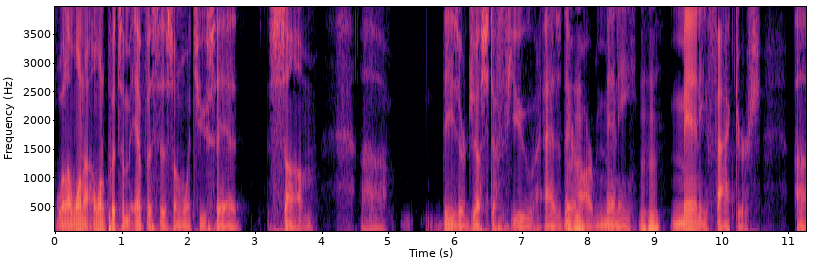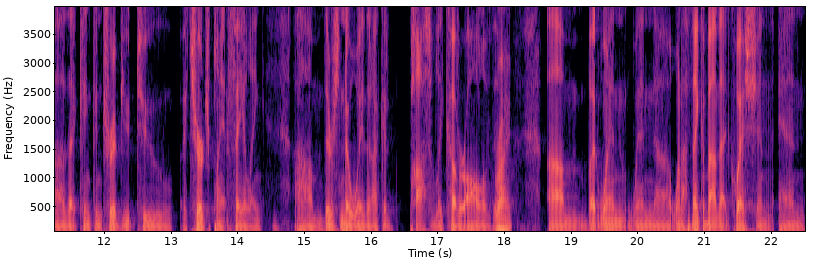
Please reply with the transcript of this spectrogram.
well, I want to I want to put some emphasis on what you said. Some. Uh, these are just a few, as there are many, many factors uh, that can contribute to a church plant failing. Um, there's no way that I could possibly cover all of them. Right. Um, but when when uh, when I think about that question and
